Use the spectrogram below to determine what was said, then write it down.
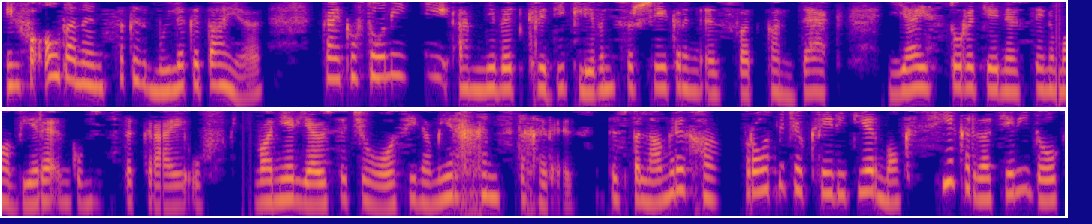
en veral dan in sulke moeilike tye kyk of daar nie 'n um, jy weet kredietlewensversekering is wat kan dek juis totdat jy nou sê nou maar weer 'n inkomste kry of wanneer jou situasie nou meer gunstiger is. Dis belangrik gaan praat met jou krediteur maak seker dat jy nie dalk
